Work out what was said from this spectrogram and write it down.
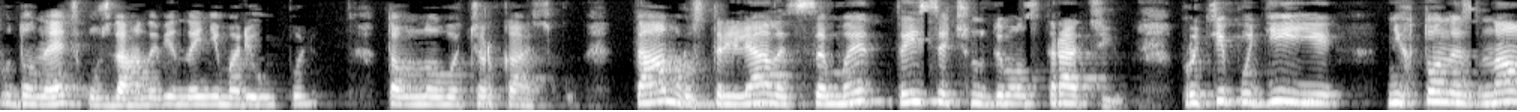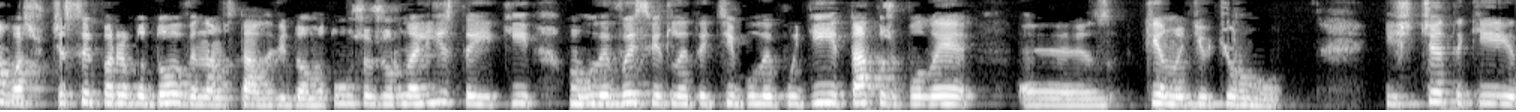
у Донецьку, Жданові, нині Маріуполь та в Новочеркаську. Там розстріляли семитисячну демонстрацію. Про ці події ніхто не знав, аж в часи перебудови нам стало відомо, тому що журналісти, які могли висвітлити ці були події, також були е, кинуті в тюрму. І ще такий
